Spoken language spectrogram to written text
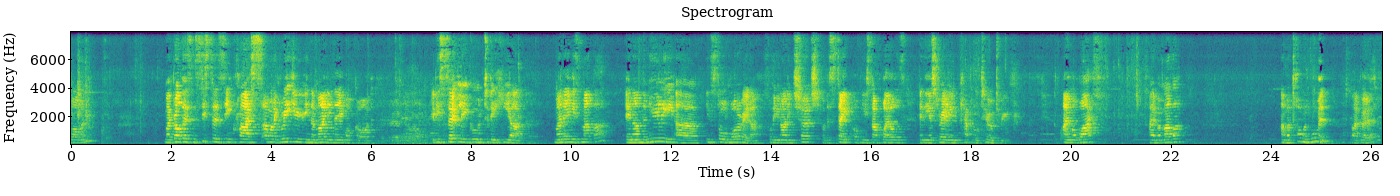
Bowen, my brothers and sisters in Christ, I want to greet you in the mighty name of God. It is certainly good to be here. My name is Mapa, and I'm the newly uh, installed moderator for the Uniting Church for the state of New South Wales and the Australian Capital Territory. I am a wife, I am a mother, I'm a Tongan woman by birth.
